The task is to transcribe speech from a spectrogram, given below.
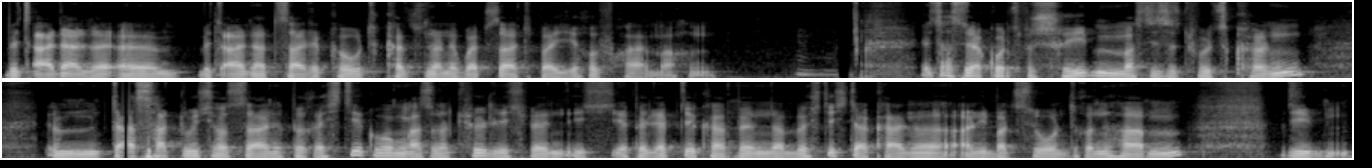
mit, einer, äh, mit einer Zeile Code kannst du deine Website barrierefrei machen. Mhm. Jetzt hast du ja kurz beschrieben, was diese Tools können. Ähm, das hat durchaus seine Berechtigung. Also natürlich, wenn ich Epileptiker bin, dann möchte ich da keine Animation drin haben, die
